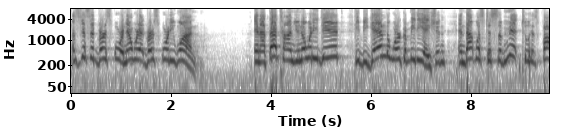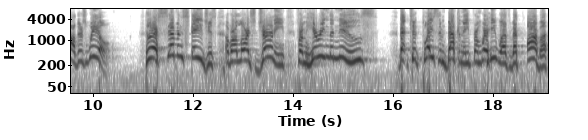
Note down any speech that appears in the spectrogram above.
That's just at verse 4. Now we're at verse 41. And at that time, you know what he did? He began the work of mediation, and that was to submit to his Father's will. There are seven stages of our Lord's journey from hearing the news that took place in Bethany from where he was, Beth Arba,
